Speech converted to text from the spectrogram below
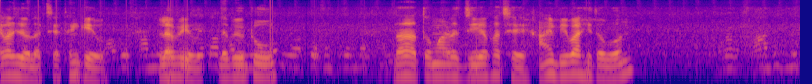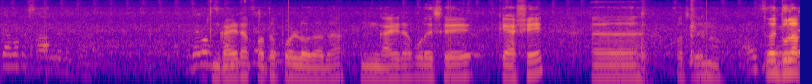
এবার হিরো লাগছে thank you love you love you too দাদা, তোমার জিএফ আছে, আমি বিবাহিত বোন। গাড়িটা কত পড়ল দাদা? গাড়িটা পড়েছে ক্যাশে কত যেন? ওই দু লাখ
